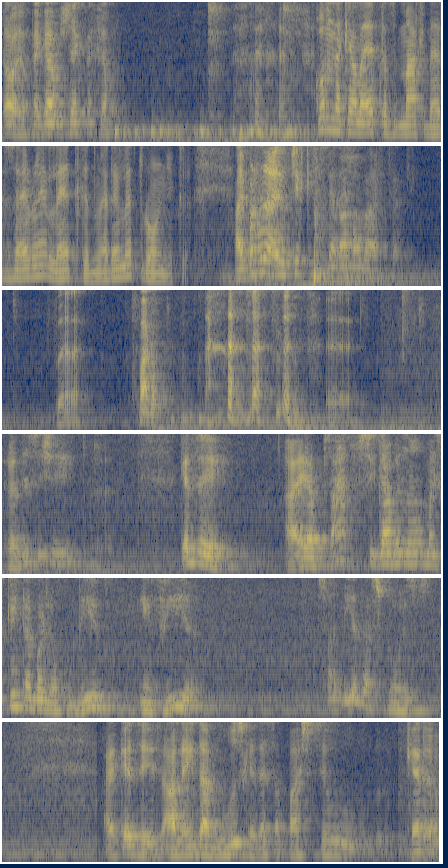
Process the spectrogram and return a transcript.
Ó, eu pegava o cheque e ficava. Como naquela época as máquinas eram elétricas, não era eletrônica. Aí blá, eu tinha que esperar a babá. Espera. Parou. Era desse jeito. Quer dizer, aí pessoa, ah, cigaba não, mas quem trabalhou comigo e via, sabia das coisas. Aí quer dizer, além da música, dessa parte seu, que era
